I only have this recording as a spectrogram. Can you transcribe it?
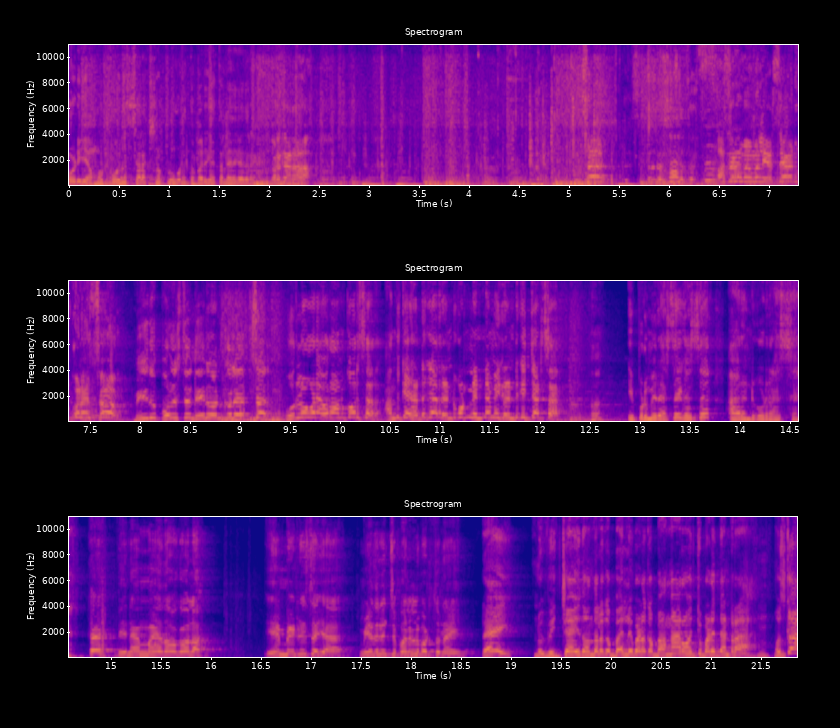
ఓడి అమ్మ పోలీస్ సెలక్షన్ అప్పుడు కూడా ఇంత పరిగెత్తలేదు కదరా. త్వరగా. సార్! అసలు మిమ్మల్ని ఎస్ఐ అనుకోలేదు సార్! మీరు పోలీస్ నేను అనుకోలేదు సార్! ఊర్లో కూడా ఎవరు అనుకోరు సార్. అందుకే హెడ్ గారు రెండు కూడా నిన్నే మీకు రెంట్కి ఇచ్చారు సార్. ఇప్పుడు మీరు ఎస్ఐ కదా సార్. ఆ రెండు కూడా రాదు సార్. దీని అమ్మ ఏదో గోలా ఏం మెయింటెన్స్ అయ్యా? మీద నుంచి బల్లులు పడుతున్నాయి. రేయ్ నువ్వు ఇచ్చే ఐదు వందలకు బల్లి పడక బంగారం వచ్చి పడిద్దంట్రా. ముసుకా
